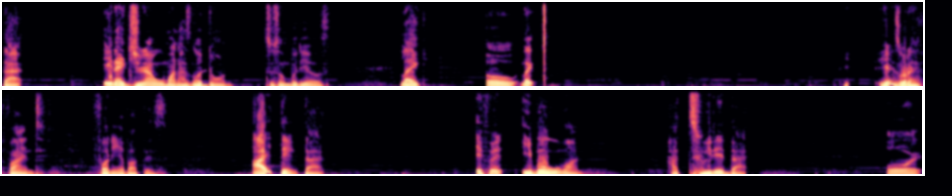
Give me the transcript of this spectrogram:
that a Nigerian woman has not done to somebody else. Like, oh, like, here's what I find funny about this. I think that if an Igbo woman had tweeted that, or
